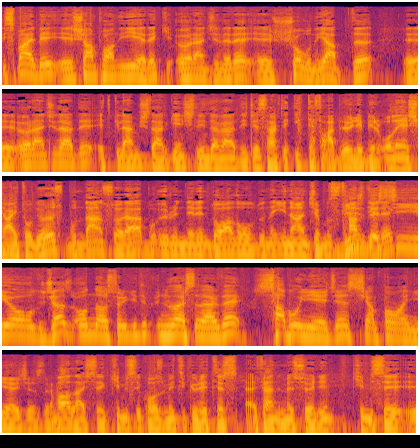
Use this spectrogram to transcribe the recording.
İsmail Bey e, şampuanı yiyerek öğrencilere e, şovunu yaptı. Ee, öğrenciler de etkilenmişler. Gençliğin de verdiği cesaretle ilk defa böyle bir olaya şahit oluyoruz. Bundan sonra bu ürünlerin doğal olduğuna inancımız tam Biz de diyerek. CEO olacağız. Ondan sonra gidip üniversitelerde sabun yiyeceğiz, şampuan yiyeceğiz demiş. Vallahi işte kimisi kozmetik üretir efendime söyleyeyim. Kimisi e,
